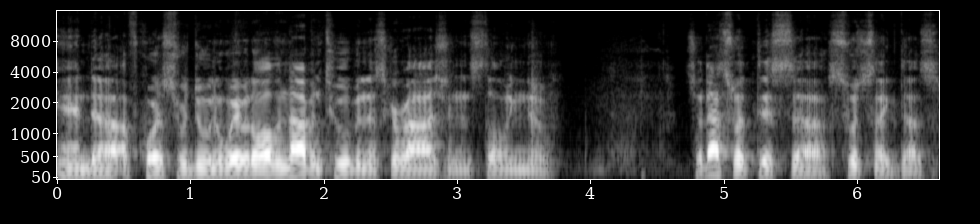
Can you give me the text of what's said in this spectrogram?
And uh, of course, we're doing away with all the knob and tube in this garage and installing new. So that's what this uh, switch leg does.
